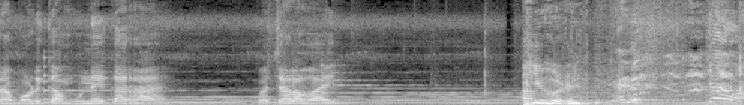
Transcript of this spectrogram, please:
मेरा बॉडी काम नहीं कर रहा है। बचा लो भाई। क्या हुआ?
